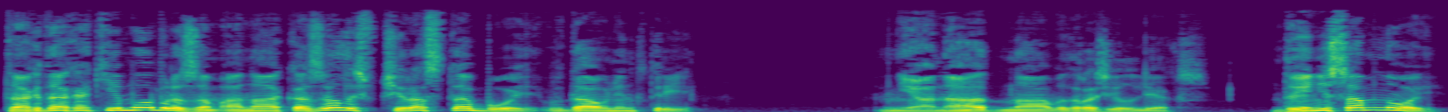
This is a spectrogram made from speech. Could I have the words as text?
Тогда каким образом она оказалась вчера с тобой в Даунинг-3? Не она одна, возразил Лекс. Да и не со мной.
